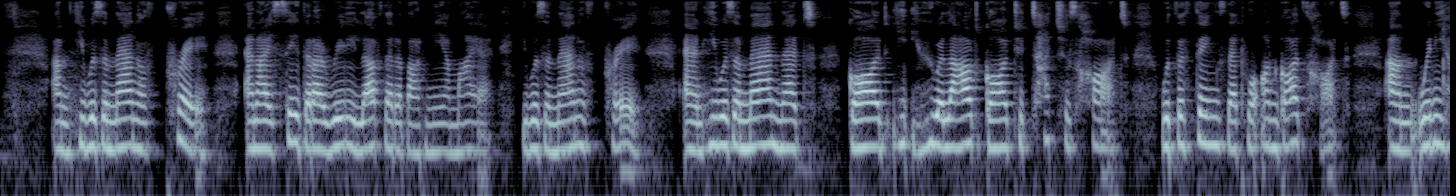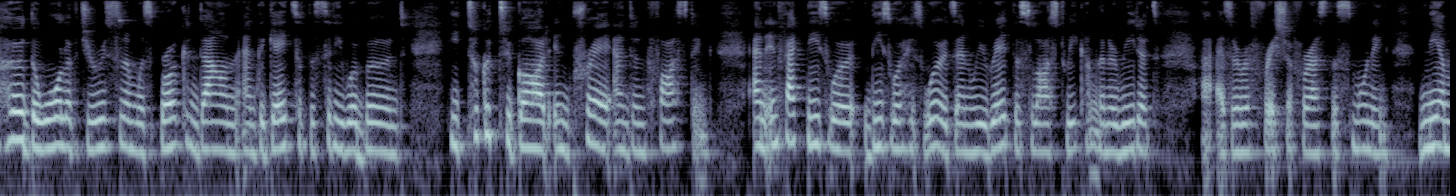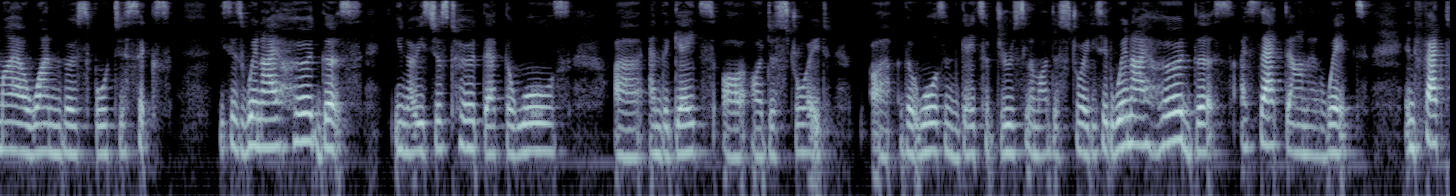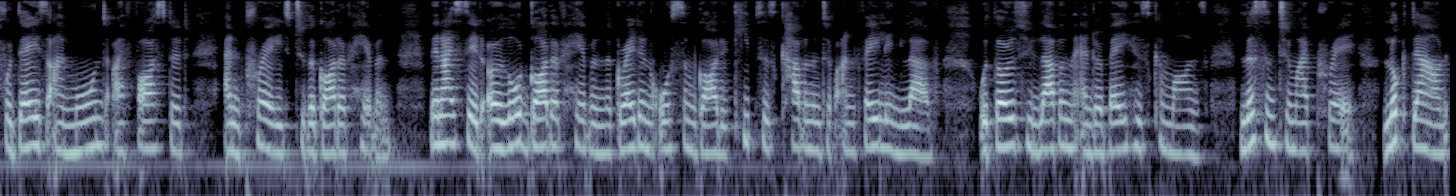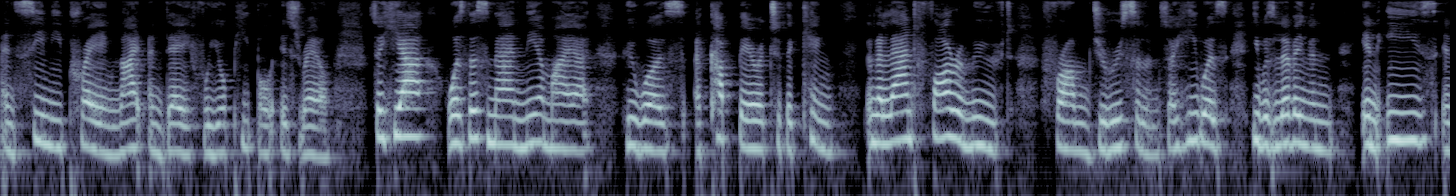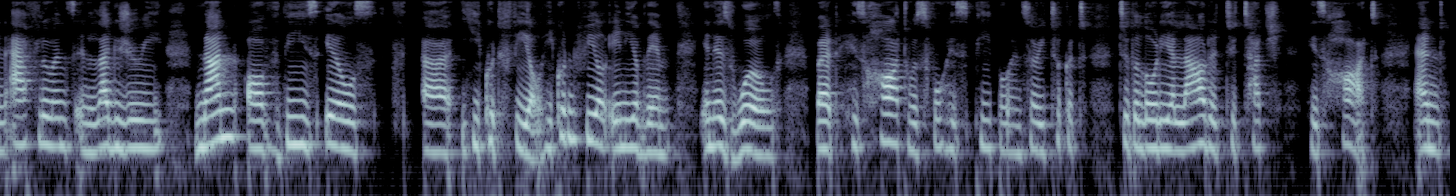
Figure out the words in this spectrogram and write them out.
Um, he was a man of prayer. And I said that I really love that about Nehemiah. He was a man of prayer. And he was a man that God, he, who allowed God to touch his heart with the things that were on God's heart. Um, when he heard the wall of Jerusalem was broken down and the gates of the city were burned, he took it to God in prayer and in fasting. And in fact, these were these were his words. And we read this last week. I'm going to read it uh, as a refresher for us this morning. Nehemiah 1, verse 4 to 6. He says, When I heard this, you know, he's just heard that the walls uh, and the gates are, are destroyed uh, the walls and gates of Jerusalem are destroyed. He said, When I heard this, I sat down and wept. In fact, for days I mourned, I fasted, and prayed to the God of heaven. Then I said, O Lord God of heaven, the great and awesome God who keeps his covenant of unfailing love with those who love him and obey his commands, listen to my prayer. Look down and see me praying night and day for your people, Israel. So here was this man, Nehemiah, who was a cupbearer to the king in a land far removed from Jerusalem. So he was he was living in in ease, in affluence, in luxury. None of these ills uh, he could feel. He couldn't feel any of them in his world, but his heart was for his people, and so he took it to the Lord. He allowed it to touch his heart, and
